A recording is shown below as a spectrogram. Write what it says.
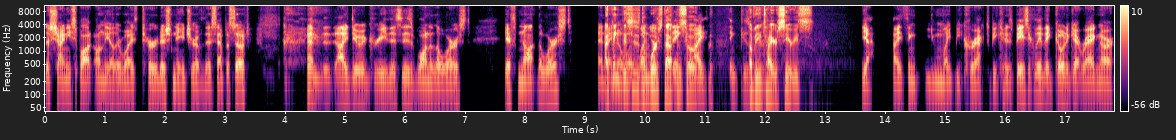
the shiny spot on the otherwise turdish nature of this episode. and I do agree, this is one of the worst, if not the worst. And I, I think this is the worst episode think, think of the entire series. Yeah, I think you might be correct because basically they go to get Ragnar.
